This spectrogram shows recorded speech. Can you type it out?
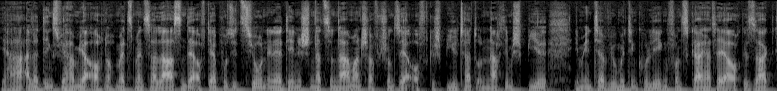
Ja, allerdings, wir haben ja auch noch Mats Menzer Larsen, der auf der Position in der dänischen Nationalmannschaft schon sehr oft gespielt hat. Und nach dem Spiel im Interview mit den Kollegen von Sky hat er ja auch gesagt,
